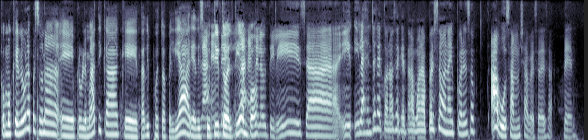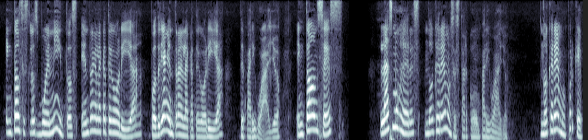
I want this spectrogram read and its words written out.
Como que no es una persona eh, problemática que está dispuesto a pelear y a discutir todo el tiempo. La gente lo utiliza y, y la gente reconoce que es una buena persona y por eso abusa muchas veces de, esa, de él. Entonces, los buenitos entran en la categoría, podrían entrar en la categoría de pariguayo. Entonces, las mujeres no queremos estar con un pariguayo. No queremos. ¿Por qué?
